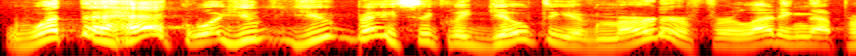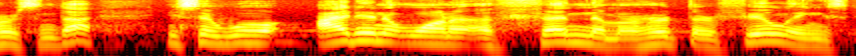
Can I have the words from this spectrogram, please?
What the heck? Well, you, you're basically guilty of murder for letting that person die. You say well i didn't want to offend them or hurt their feelings.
